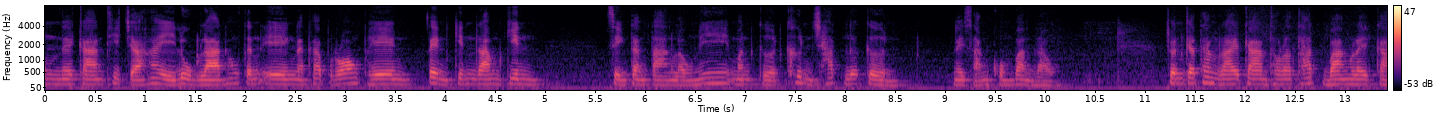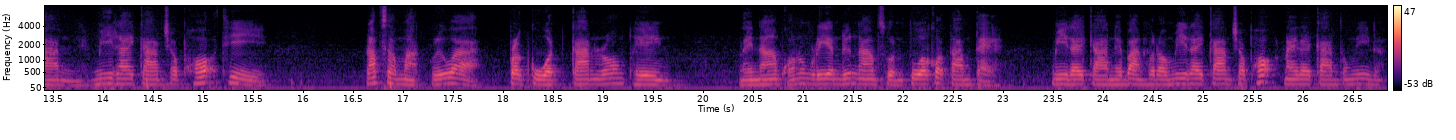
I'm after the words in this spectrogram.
มในการที่จะให้ลูกหลานของตนเองนะครับ ร้องเพลง เต้นกินรำกิน สิ่งต่างๆ เหล่านี้มันเกิดขึ้นชัดเหลือเกิน ในสังคมบ้านเรา จนกระทั่งรายการโทรทัศน์ บางรายการมีรายการเฉพาะที่รับสมัครหรือว่าประกวดการร้องเพลง ในนามของโรงเรียนหรือนามส่วนตัวก็ตามแต่ มีรายการในบ้านของเรามีรายการเฉพาะในรายการตรงนี้เลย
